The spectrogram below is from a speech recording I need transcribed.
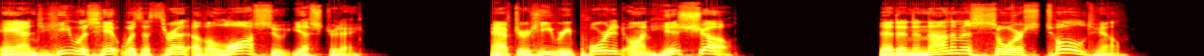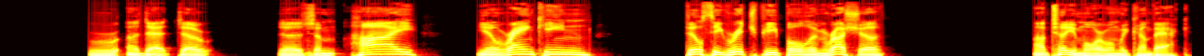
And he was hit with a threat of a lawsuit yesterday after he reported on his show that an anonymous source told him uh, that uh, uh, some high, you know, ranking filthy rich people in Russia. I'll tell you more when we come back.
